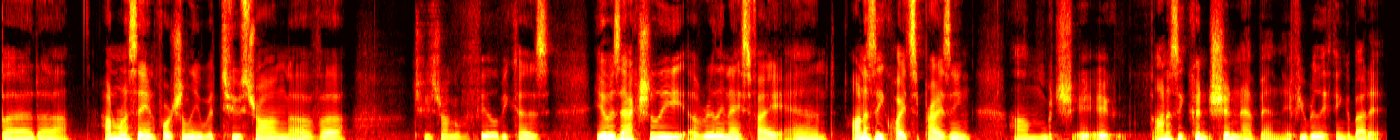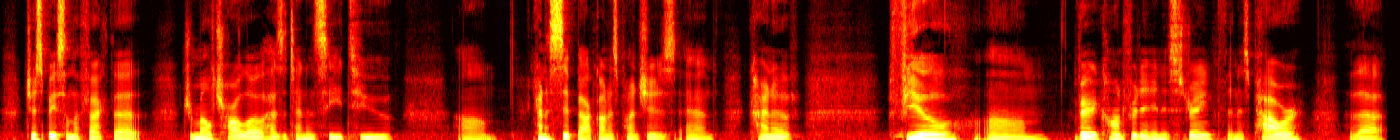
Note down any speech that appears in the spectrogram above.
But uh, I don't want to say unfortunately with too strong of a too strong of a feel because it was actually a really nice fight and honestly quite surprising, um, which it, it, honestly couldn't shouldn't have been if you really think about it, just based on the fact that Jermell Charlo has a tendency to um, kind of sit back on his punches and kind of feel um, very confident in his strength and his power that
